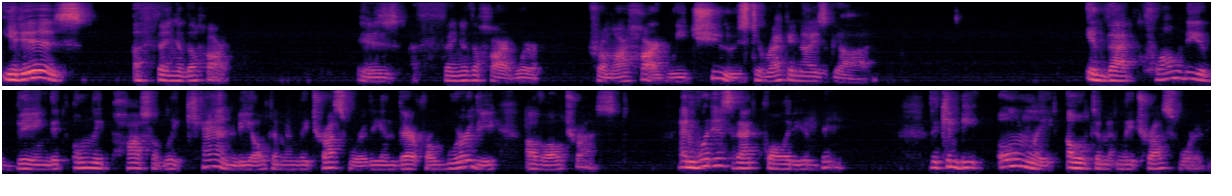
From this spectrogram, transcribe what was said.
It is a thing of the heart. It is a thing of the heart where from our heart, we choose to recognize God in that quality of being that only possibly can be ultimately trustworthy and therefore worthy of all trust. And what is that quality of being that can be only ultimately trustworthy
